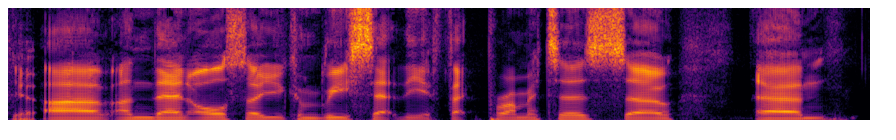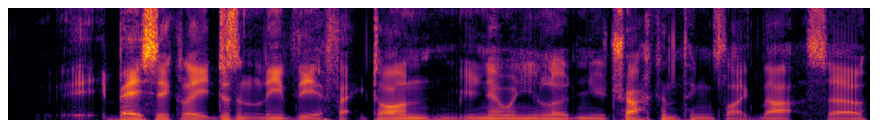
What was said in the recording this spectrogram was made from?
Yep. Um, and then also you can reset the effect parameters. So um, it- basically it doesn't leave the effect on you know when you load a new track and things like that so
